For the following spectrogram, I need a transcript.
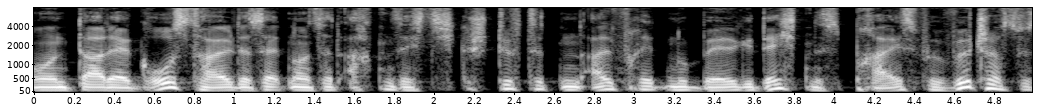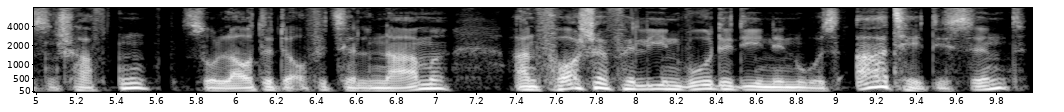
Und da der Großteil des seit 1968 gestifteten Alfred Nobel Gedächtnispreis für Wirtschaftswissenschaften, so lautet der offizielle Name, an Forscher verliehen wurde, die in den USA tätig sind,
